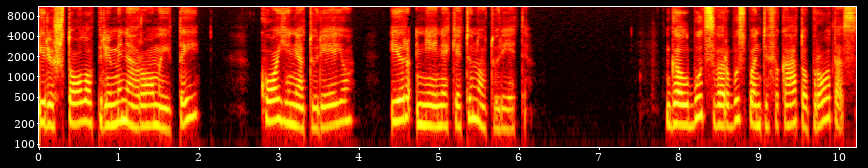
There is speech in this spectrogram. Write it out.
ir iš tolo priminę Romai tai, ko ji neturėjo ir nė neketino turėti. Galbūt svarbus pontifikato protas,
